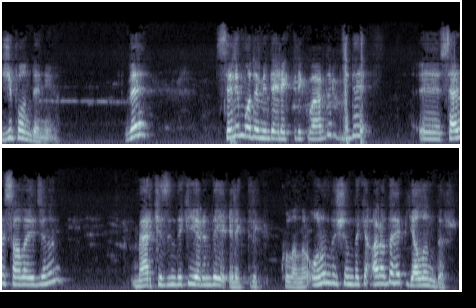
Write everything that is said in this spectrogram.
jipon deniyor. Ve senin modeminde elektrik vardır. Bir de e, servis sağlayıcının merkezindeki yerinde elektrik kullanılır. Onun dışındaki arada hep yalındır.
